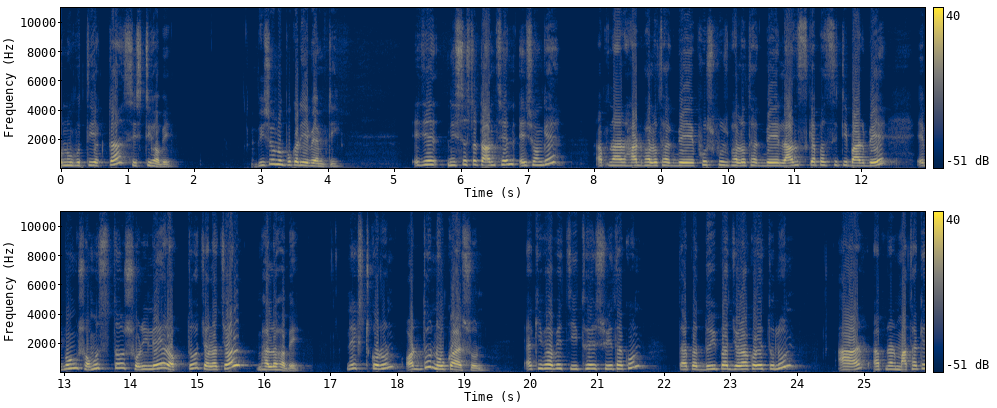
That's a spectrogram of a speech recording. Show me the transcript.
অনুভূতি একটা সৃষ্টি হবে। ভীষণ উপকারী এই ব্যায়ামটি। এই যে নিঃশ্বাসটা টানছেন, এই সঙ্গে আপনার হার্ট ভালো থাকবে, ফুসফুস ভালো থাকবে লাংস ক্যাপাসিটি বাড়বে এবং সমস্ত শরীরে রক্ত চলাচল ভালো হবে। নেক্সট করুন, অর্ধ নৌকা আসন। একইভাবে চিত হয়ে শুয়ে থাকুন, তারপর দুই পা জোড়া করে তুলুন আর আপনার মাথাকে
